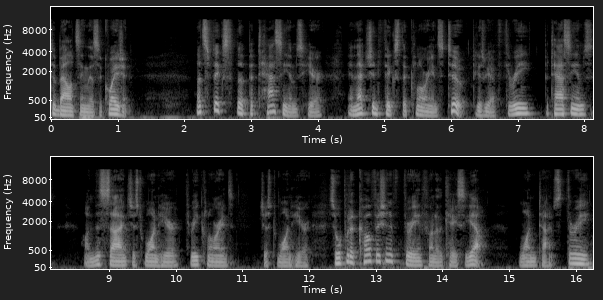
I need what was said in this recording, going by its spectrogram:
to balancing this equation. Let's fix the potassiums here, and that should fix the chlorines too, because we have 3 potassiums on this side, just 1 here, 3 chlorines, just 1 here. So we'll put a coefficient of 3 in front of the KCl. 1 times 3,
